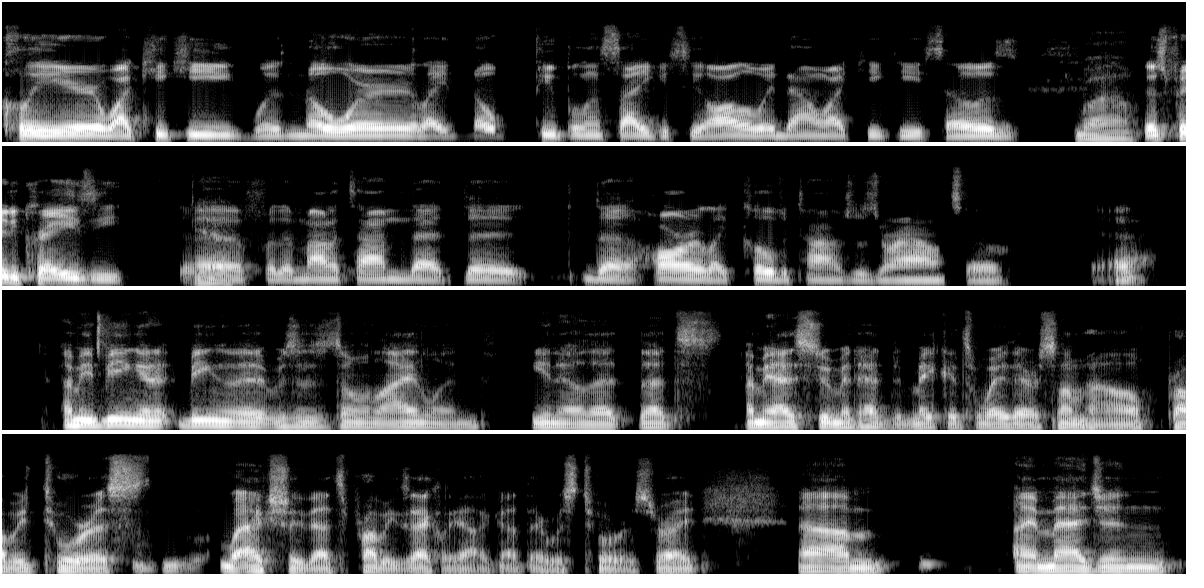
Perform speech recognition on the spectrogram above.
clear. Waikiki was nowhere, like no people in sight. You could see all the way down Waikiki. So it was Wow. it was pretty crazy uh, Yeah. for the amount of time that the the hard like COVID times was around. So yeah, I mean, being it being that it was its own island, you know that that's. I mean, I assume it had to make its way there somehow. Probably tourists. Well, actually, that's probably exactly how it got there was tourists, right? Um, I imagine.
